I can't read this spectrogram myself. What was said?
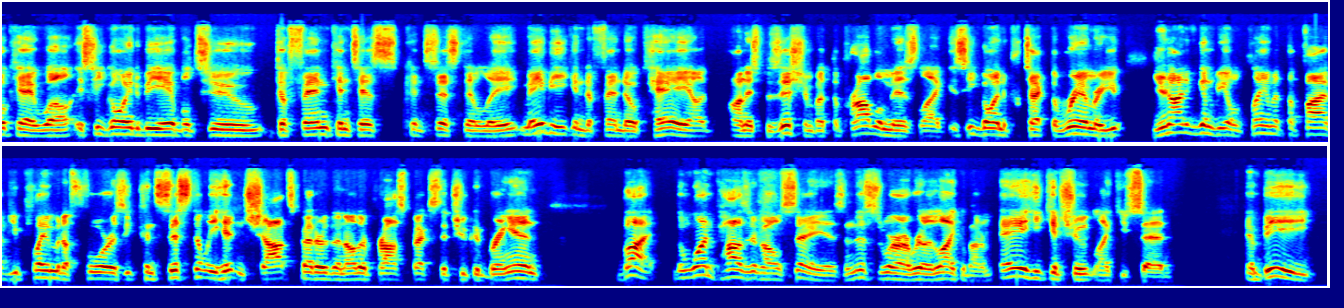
okay, well, is he going to be able to defend contis- consistently? Maybe he can defend okay on, on his position, but the problem is like, is he going to protect the rim? Or you you're not even going to be able to play him at the five. You play him at a four. Is he consistently hitting shots better than other prospects that you could bring in? But the one positive I will say is, and this is where I really like about him: a, he can shoot, like you said, and b,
